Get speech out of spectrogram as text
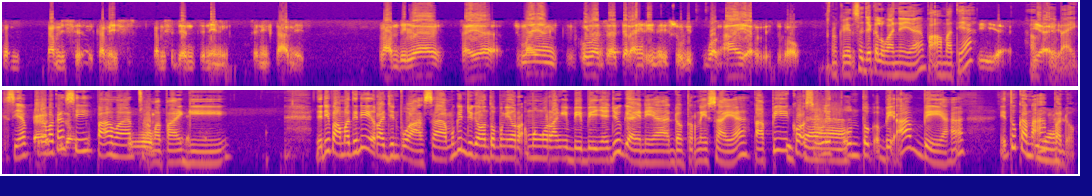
Kam- Kamis Kamis Kamis dan Senin Senin Kamis. Alhamdulillah saya cuma yang keluhan saya terakhir ini sulit buang air itu dok. Oke, itu saja keluhannya ya Pak Ahmad ya? Iya. Oke, iya, iya. baik. Siap. Terima kasih. Pak Ahmad. Oh. Selamat pagi. Jadi Pak Ahmad ini rajin puasa, mungkin juga untuk mengur- mengurangi BB-nya juga ini ya, Dokter Nisa ya. Tapi kok Bisa. sulit untuk BAB ya? Itu karena Iya. apa dok?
